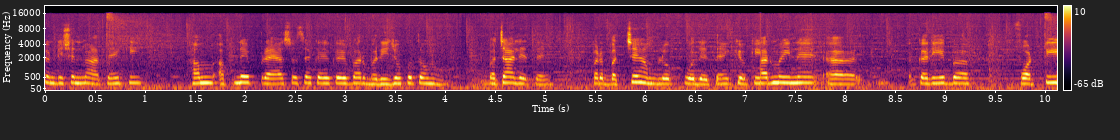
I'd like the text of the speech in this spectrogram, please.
कंडीशन में आते हैं कि हम अपने प्रयासों से कई कई बार मरीजों को तो हम बचा लेते हैं, पर बच्चे हम लोग खो देते हैं क्योंकि हर महीने करीब 40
